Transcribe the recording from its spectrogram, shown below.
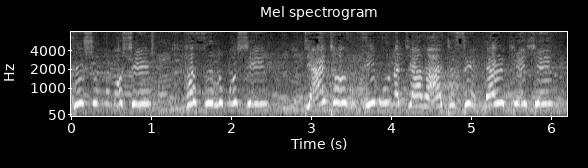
Kurschum-Moschee, Hasselu-Moschee, die 1700 Jahre alte St. Mary-Kirche,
